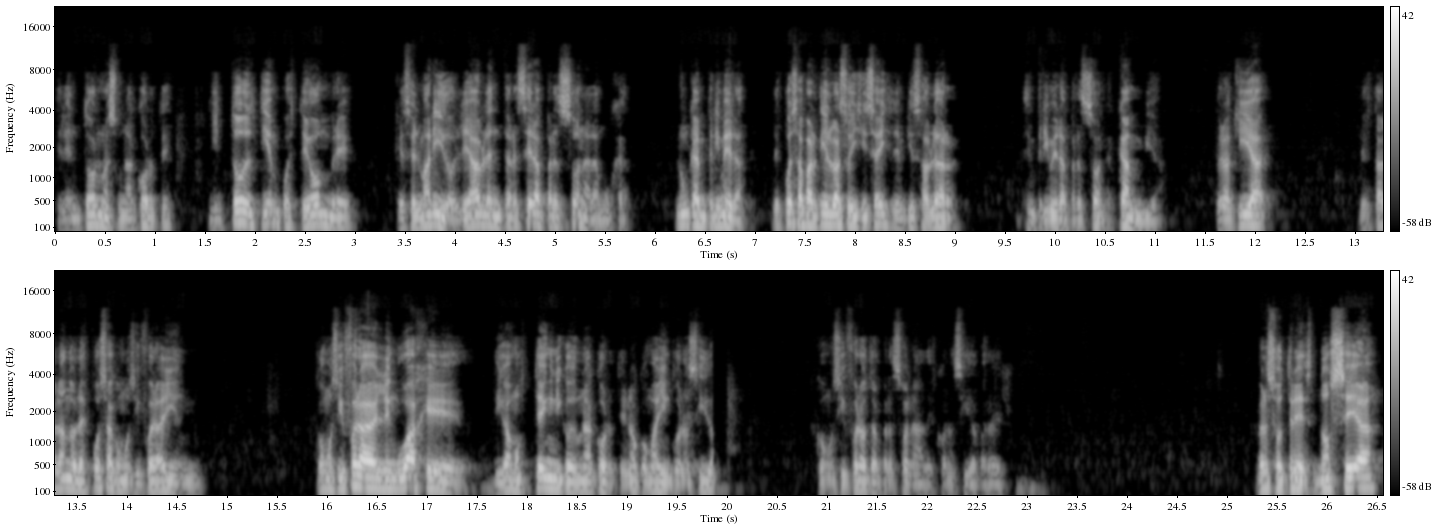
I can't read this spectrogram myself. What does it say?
el entorno es una corte, y todo el tiempo este hombre, que es el marido, le habla en tercera persona a la mujer nunca en primera. Después, a partir del verso 16, le empieza a hablar en primera persona, cambia. Pero aquí le está hablando a la esposa como si fuera alguien, como si fuera el lenguaje, digamos, técnico de una corte, ¿no? Como alguien conocido, como si fuera otra persona desconocida para él. Verso 3, no sea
